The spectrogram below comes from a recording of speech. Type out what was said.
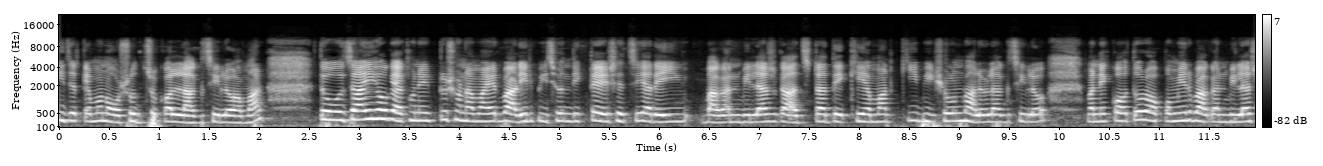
নিজের কেমন অসহ্যকর লাগছিল আমার। তো যাই হোক, এখন একটু সোনামায়ের বাড়ির পিছন দিকটা এসেছি, আর এই বাগান বিলাস গাছটা দেখে আমার কি ভীষণ ভালো লাগছিল। মানে কত রকমের বাগান বিলাস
